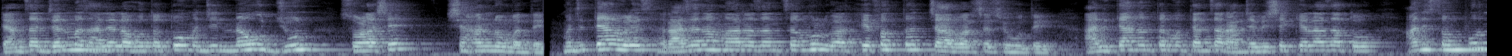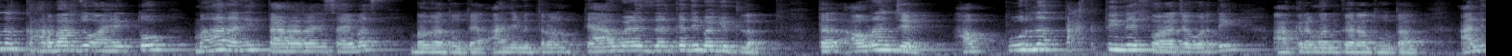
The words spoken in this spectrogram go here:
त्यांचा जन्म झालेला होता तो म्हणजे नऊ जून सोळाशे शहाण्णवमध्ये. म्हणजे त्यावेळेस राजाराम महाराजांचा मुलगा हे फक्त चार वर्षाचे होते. आणि त्यानंतर मग त्यांचा राज्याभिषेक केला जातो. आणि संपूर्ण कारभार जो आहे तो महाराणी ताराराणी साहेबच बघत होत्या. आणि मित्रांनो त्यावेळेस जर कधी बघितलं तर औरंगजेब हा पूर्ण ताकदीने स्वराज्यावरती आक्रमण करत होता. आणि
